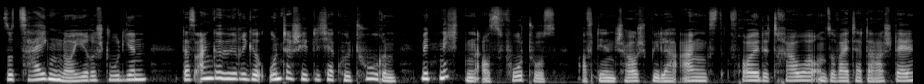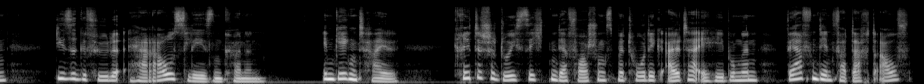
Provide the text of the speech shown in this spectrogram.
So zeigen neuere Studien, dass Angehörige unterschiedlicher Kulturen mitnichten aus Fotos, auf denen Schauspieler Angst, Freude, Trauer usw. So darstellen, diese Gefühle herauslesen können. Im Gegenteil, Kritische Durchsichten der Forschungsmethodik alter Erhebungen werfen den Verdacht auf,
